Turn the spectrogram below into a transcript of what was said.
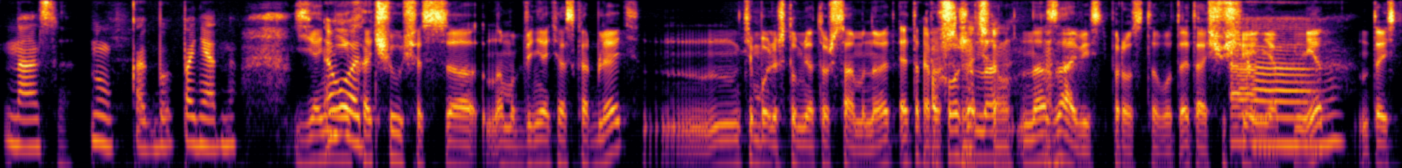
нас. Да. Ну, как бы, понятно. Я не хочу сейчас нам обвинять и оскорблять, тем более, что у меня то же самое, но это, похоже на, начало. на Ага. зависть просто, вот это ощущение, А. нет? Ну, то есть,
